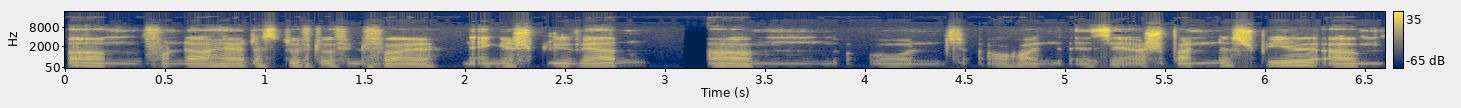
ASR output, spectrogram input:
Ähm, von daher, das dürfte auf jeden Fall ein enges Spiel werden ähm, und auch ein sehr spannendes Spiel. Ähm,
